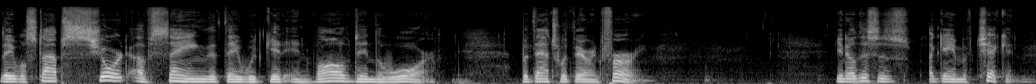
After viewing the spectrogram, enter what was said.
They will stop short of saying that they would get involved in the war, but that's what they're inferring. You know, this is a game of chicken.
